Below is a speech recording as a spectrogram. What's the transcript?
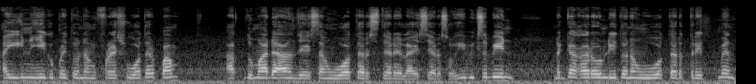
ay inihigop nito ng fresh water pump at dumadaan sa isang water sterilizer. So ibig sabihin nagkakaroon dito ng water treatment.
